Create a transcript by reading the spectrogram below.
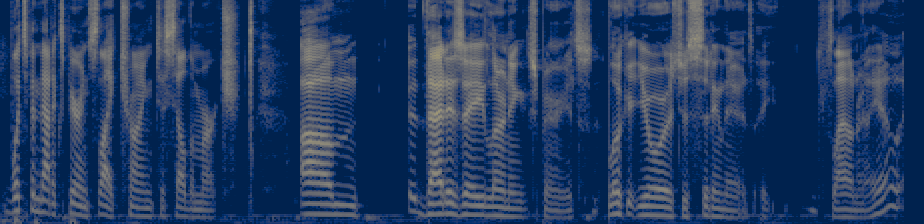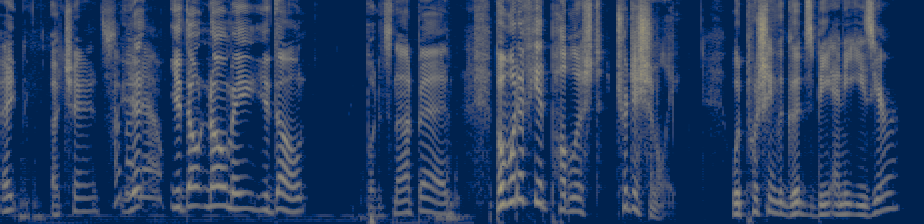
What's been that experience like trying to sell the merch? Um, that is a learning experience. Look at yours just sitting there, it's like floundering. Hey, oh, hey, a chance. How about Yeah, now? You don't know me, you don't, but it's not bad. But what if he had published traditionally? Would pushing the goods be any easier?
